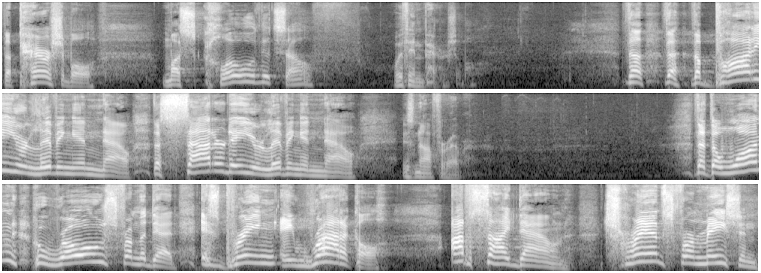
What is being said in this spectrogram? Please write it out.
the perishable must clothe itself with imperishable. The, the, the body you're living in now, the Saturday you're living in now, is not forever. That the one who rose from the dead is bringing a radical, upside down, transformation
